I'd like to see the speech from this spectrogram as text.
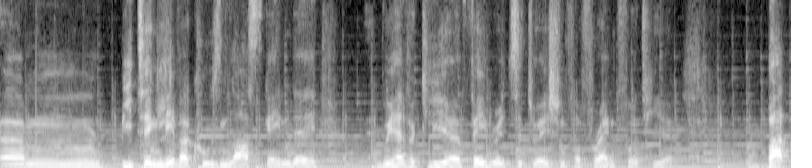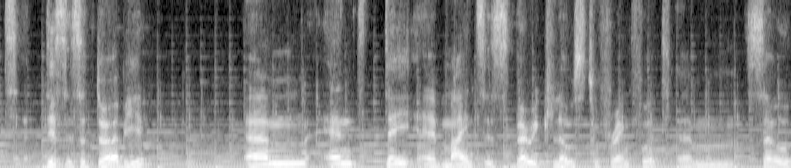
um, beating Leverkusen last game day, we have a clear favorite situation for Frankfurt here. But this is a derby, um, and they uh, Mainz is very close to Frankfurt. Um, so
